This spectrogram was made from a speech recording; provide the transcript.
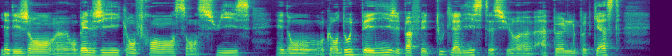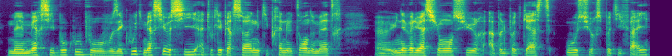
il y a des gens euh, en Belgique, en France, en Suisse et dans encore d'autres pays. J'ai pas fait toute la liste sur euh, Apple Podcast, mais merci beaucoup pour vos écoutes. Merci aussi à toutes les personnes qui prennent le temps de mettre euh, une évaluation sur Apple Podcast ou sur Spotify.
